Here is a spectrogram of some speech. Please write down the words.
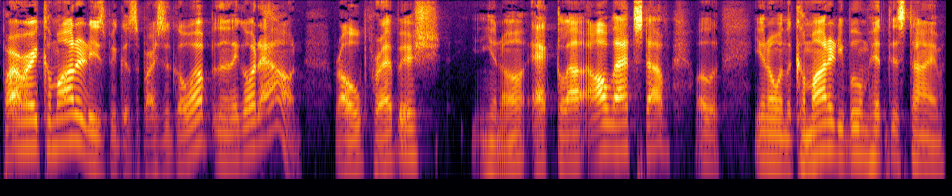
primary commodities because the prices go up and then they go down. Raul Prebisch, you know, ECLA, all that stuff. Well, you know, when the commodity boom hit this time,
